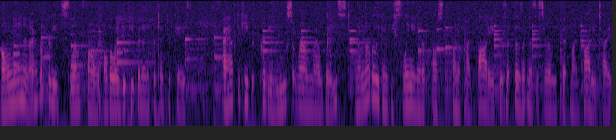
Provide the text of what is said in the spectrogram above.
phone in, and I have a pretty slim phone, although I do keep it in a protective case, I have to keep it pretty loose around my waist, and I'm not really going to be slinging it across the front of my body because that doesn't necessarily fit my body type.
